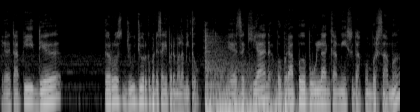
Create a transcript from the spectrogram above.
Ya, tapi dia terus jujur kepada saya pada malam itu. Ya, sekian beberapa bulan kami sudah pun bersama.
